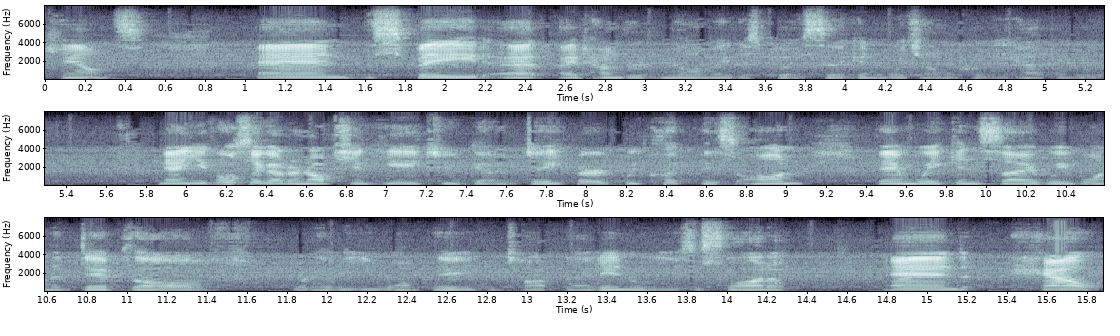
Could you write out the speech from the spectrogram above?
counts. And the speed at 800 millimeters per second, which I'm pretty happy with. Now you've also got an option here to go deeper. If we click this on, then we can say we want a depth of whatever you want there. You can type that in or use a slider. And how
